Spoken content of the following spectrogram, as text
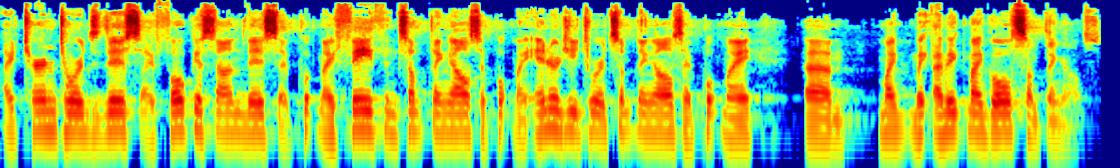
I turn towards this. I focus on this. I put my faith in something else. I put my energy towards something else. I put my, um, my, my I make my goal something else.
